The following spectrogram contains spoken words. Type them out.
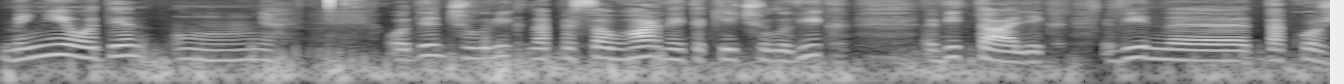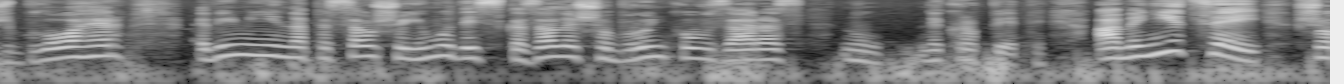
Мені один, один чоловік написав, гарний такий чоловік, Віталік. Він е, також блогер. Він мені написав, що йому десь сказали, що бруньку зараз ну, не кропити. А мені цей, що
